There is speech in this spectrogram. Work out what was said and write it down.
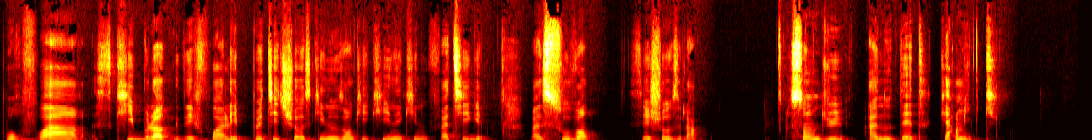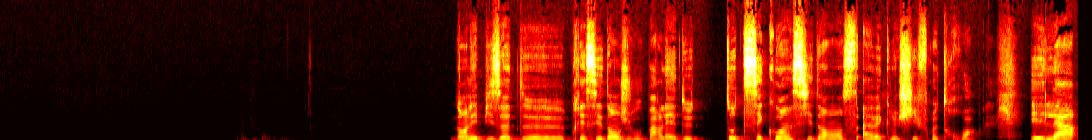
pour voir ce qui bloque des fois les petites choses qui nous enquiquinent et qui nous fatiguent. Bah, souvent, ces choses-là, sont dues à nos dettes karmiques. Dans l'épisode euh, précédent, je vous parlais de toutes ces coïncidences avec le chiffre 3. Et là,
